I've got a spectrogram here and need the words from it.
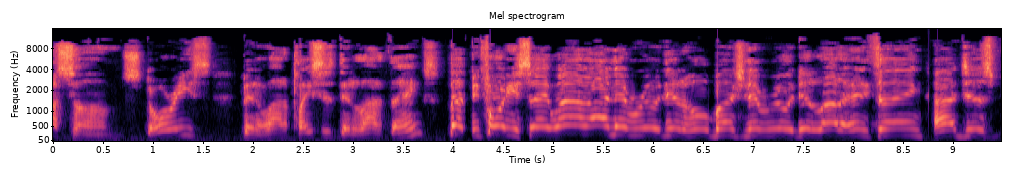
awesome stories been a lot of places, did a lot of things. But before you say, well, I never really did a whole bunch, never really did a lot of anything, I just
